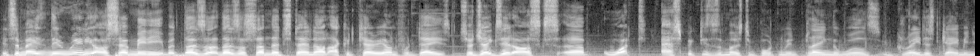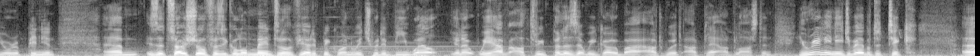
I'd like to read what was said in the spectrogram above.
It's amazing. There really are so many, but those are those are some that stand out. I could carry on for days. So Jake Z asks, uh, what aspect is the most important when playing the world's greatest game, in your opinion? Um, is it social, physical, or mental? If you had to pick one, which would it be? Well, you know, we have our three pillars that we go by: outwit, outplay, outlast, and you really need to be able to tick. Uh,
